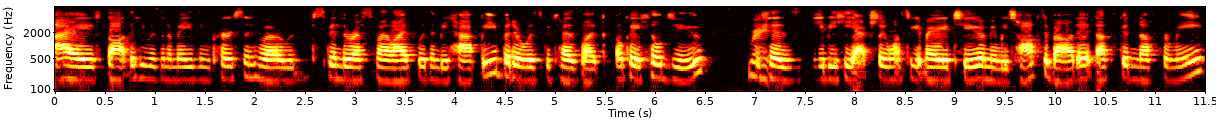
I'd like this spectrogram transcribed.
I thought that he was an amazing person who I would spend the rest of my life with and be happy, but it was because like, okay, he'll do Right. because maybe he actually wants to get married too. I mean, we talked about it. That's good enough for me.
